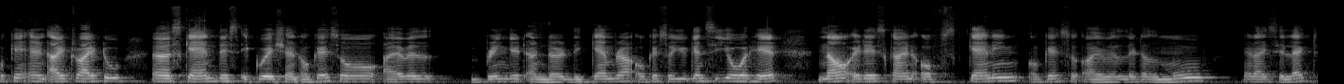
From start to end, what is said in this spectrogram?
Okay? And i try to uh, scan this equation. Okay? So i will bring it under the camera okay? So you can see over here now it is kind of scanning okay? So i will little move and i select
